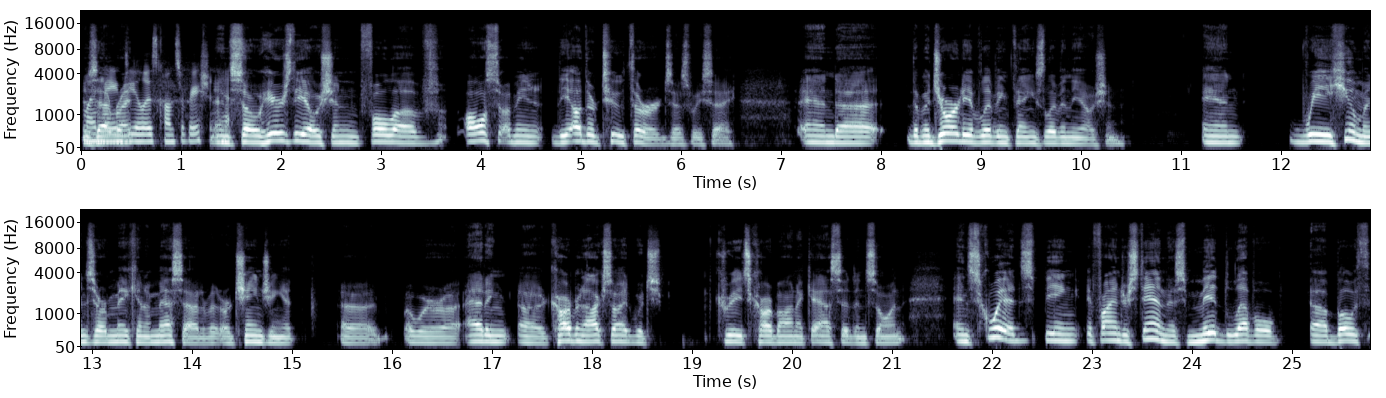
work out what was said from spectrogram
My main right? deal is conservation. And yes. so here's the ocean full of also, I mean, the other two thirds, as we say. And uh, the majority of living things live in the ocean. And we humans are making a mess out of it or changing it. Uh, we're uh, adding uh, carbon dioxide, which creates carbonic acid and so on. And squids, being, if I understand this, mid level, uh, both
